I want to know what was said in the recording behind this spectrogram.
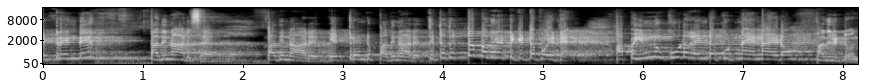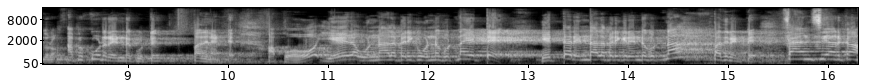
எட்டு ரெண்டு பதினாறு சார் பதினாறு எட்டு ரெண்டு பதினாறு. திட்டத்தட்ட பதினெட்டு கிட்ட போயிட்டேன். அப்ப இன்னும் கூட ரெண்டை கூட்டினா என்ன ஆயிடும்? பதினெட்டு வந்துடும் அப்ப கூட ரெண்டை கூட்டு பதினெட்டு. அப்போ ஏழை ஒன்னால பெருக்கி ஒன்னு கூட்டினா எட்டு. எட்டை ரெண்டால பெருக்கி ரெண்டு கூட்டினா பதினெட்டு. ஃபேன்சியா இருக்கா?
